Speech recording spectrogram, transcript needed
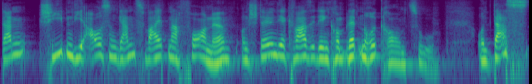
Dann schieben die Außen ganz weit nach vorne und stellen dir quasi den kompletten Rückraum zu. Und das,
